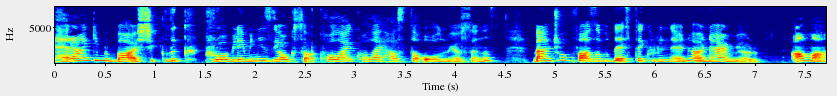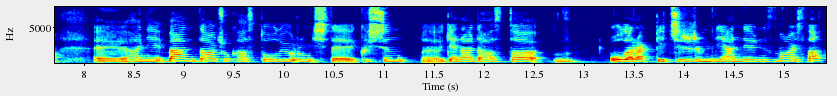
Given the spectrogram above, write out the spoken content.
herhangi bir bağışıklık probleminiz yoksa, kolay kolay hasta olmuyorsanız ben çok fazla bu destek ürünlerini önermiyorum. Ama e, hani ben daha çok hasta oluyorum işte kışın e, genelde hasta olarak geçiririm diyenleriniz varsa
